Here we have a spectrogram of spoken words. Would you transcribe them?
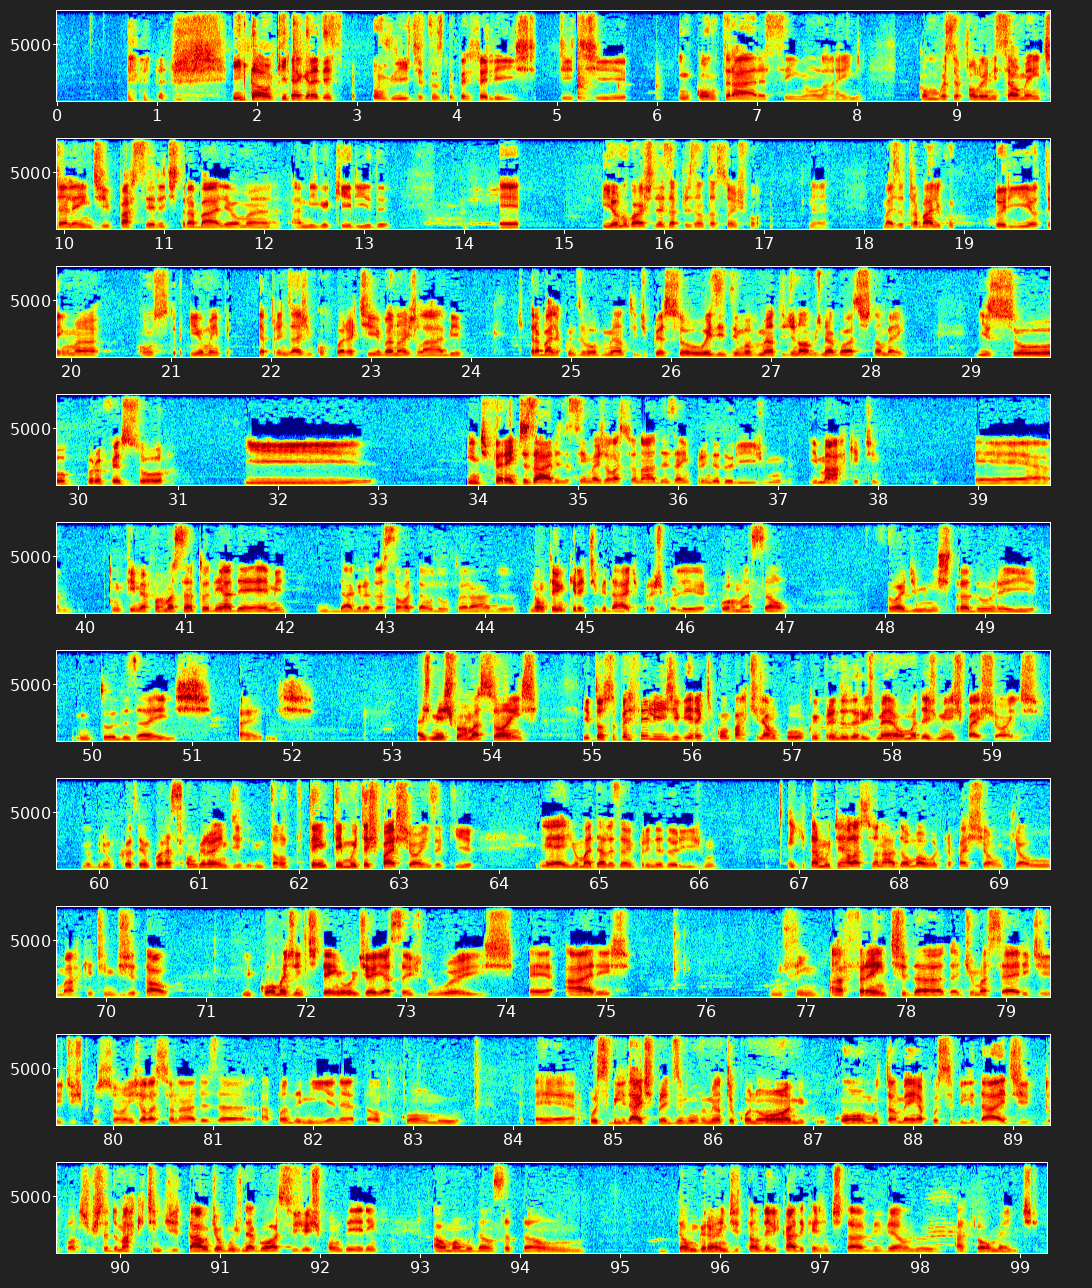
então, queria agradecer o convite, estou super feliz de te encontrar assim online. Como você falou inicialmente, além de parceira de trabalho, é uma amiga querida. É... E eu não gosto das apresentações formais, né? Mas eu trabalho com consultoria, eu tenho uma consultoria, uma empresa de aprendizagem corporativa, Nós Lab, que trabalha com desenvolvimento de pessoas e desenvolvimento de novos negócios também. E sou professor e em diferentes áreas, assim, mais relacionadas a empreendedorismo e marketing. É... Enfim, minha formação é toda em ADM, da graduação até o doutorado. Não tenho criatividade para escolher formação. Sou administrador aí em todas as, as as minhas formações. E estou super feliz de vir aqui compartilhar um pouco. O empreendedorismo é uma das minhas paixões. Eu brinco que eu tenho um coração grande, então tem, tem muitas paixões aqui. É, e uma delas é o empreendedorismo, e que está muito relacionado a uma outra paixão, que é o marketing digital. E como a gente tem hoje aí essas duas é, áreas enfim, à frente da, de uma série de discussões relacionadas à, à pandemia, né? Tanto como é, possibilidades para desenvolvimento econômico, como também a possibilidade, do ponto de vista do marketing digital, de alguns negócios responderem a uma mudança tão, tão grande, tão delicada que a gente está vivendo atualmente.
